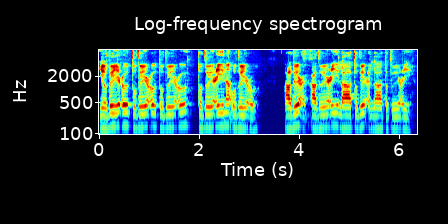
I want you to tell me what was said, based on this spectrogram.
يضيع تضيع تضيع تضيعين أضيع أضيع أضيعي لا تضيع لا تضيعي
